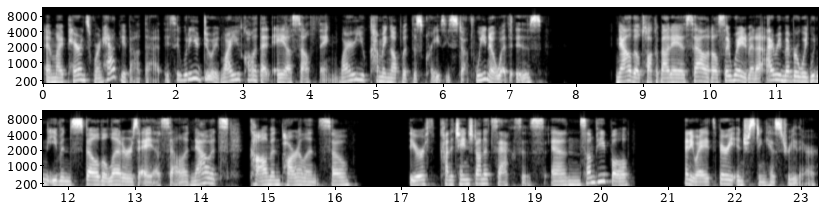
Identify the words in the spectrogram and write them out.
And my parents weren't happy about that. They say, What are you doing? Why are you calling it that ASL thing? Why are you coming up with this crazy stuff? We know what it is. Now they'll talk about ASL, and I'll say, Wait a minute, I remember we wouldn't even spell the letters ASL, and now it's common parlance. So the earth kind of changed on its axis. And some people, anyway, it's very interesting history there.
